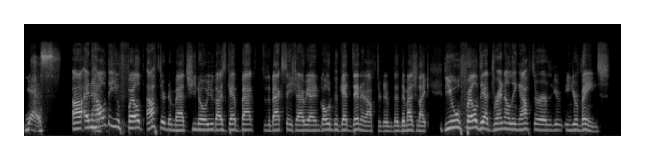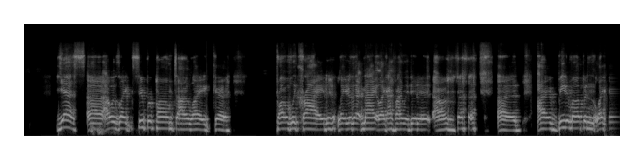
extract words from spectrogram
Yes. Uh, and how do you felt after the match? You know, you guys get back to the backstage area and go to get dinner after the, the, the match. Like, do you feel the adrenaline after your in your veins? Yes, uh, I was like super pumped. I like uh, probably cried later that night. Like I finally did it. Um, uh, I beat him up and like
